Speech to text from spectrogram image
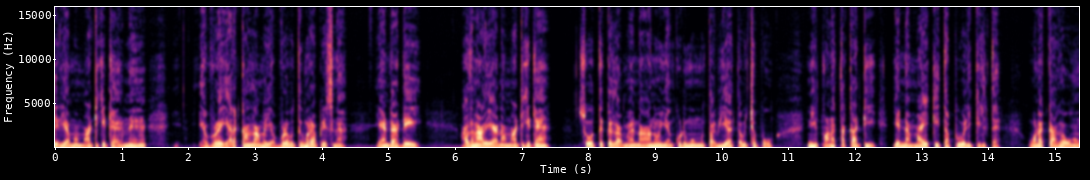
தெரியாமல் மாட்டிக்கிட்டேன்னு எவ்வளோ இறக்கம் இல்லாமல் எவ்வளவு திமிராக பேசினேன் ஏன்டா டேய் அதனாலயா நான் மாட்டிக்கிட்டேன்? சோத்துக்கு இல்லாமல் நானும் என் குடும்பமும் தவியாக தவிச்சப்போ நீ பணத்தை காட்டி என்னை மயக்கி தப்பு வழிக்கு இழுத்த உனக்காக உன்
